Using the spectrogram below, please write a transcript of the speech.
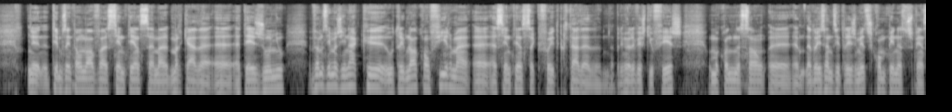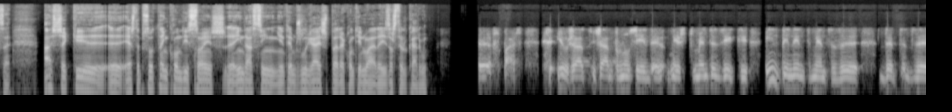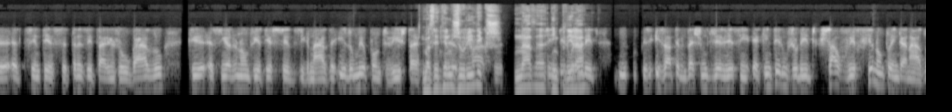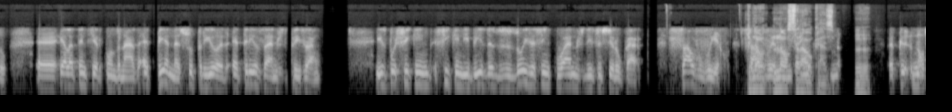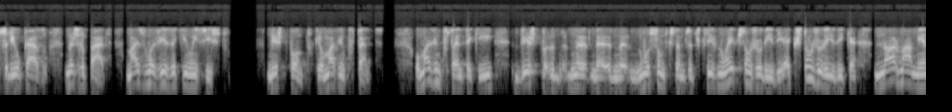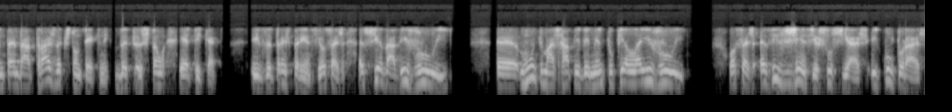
temos então nova sentença marcada até junho. Vamos imaginar que o Tribunal confirma a sentença que foi decretada da primeira vez que o fez, uma condenação a dois anos e três meses com pena suspensa. Acha que uh, esta pessoa tem condições, eh, ainda assim, em termos legais, para continuar a exercer o cargo? Uh, repare, eu já, já me pronunciei neste momento a dizer que, independentemente de, a sentença transitar em julgado, que a senhora não devia ter sido designada e, do meu ponto de vista. Mas em termos jurídicos, nada sim, impedirá. exatamente, deixe-me dizer-lhe assim: é que em termos jurídicos, salvo ver se eu não estou enganado, ela tem de ser condenada a pena superior a três anos de prisão e depois fica, fica inibida de dois a cinco anos de exercer o cargo. Salvo erro. Que não, erro, não, será o caso. Uhum. Que não seria o caso. Mas repare, mais uma vez aqui eu insisto, neste ponto, que é o mais importante. O mais importante aqui, deste, na, na, no assunto que estamos a discutir, não é a questão jurídica. A questão jurídica normalmente anda atrás da questão técnica, da questão ética e da transparência. Ou seja, a sociedade evolui muito mais rapidamente do que a lei evolui. Ou seja, as exigências sociais e culturais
